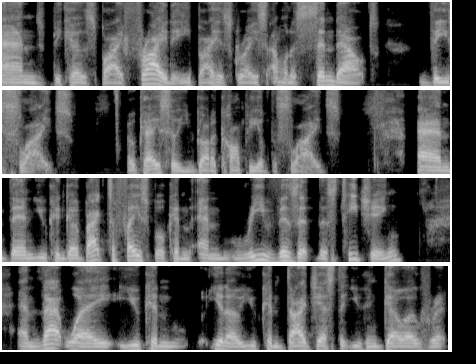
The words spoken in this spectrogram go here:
And because by Friday, by His grace, I'm going to send out these slides. Okay, so you've got a copy of the slides. And then you can go back to Facebook and, and revisit this teaching. And that way you can, you know, you can digest it, you can go over it,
